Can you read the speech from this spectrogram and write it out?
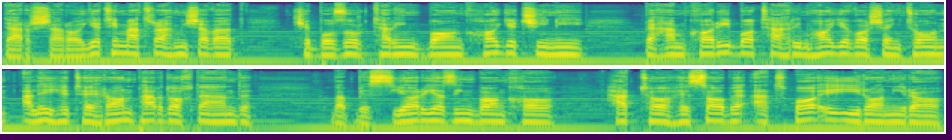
در شرایطی مطرح می شود که بزرگترین بانک های چینی به همکاری با تحریم های واشنگتن علیه تهران پرداختند و بسیاری از این بانک ها حتی حساب اتباع ایرانی را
